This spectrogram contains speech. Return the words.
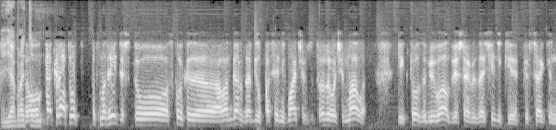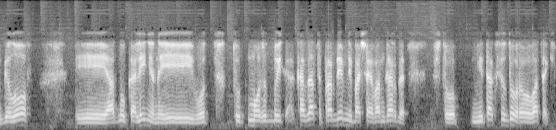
Я обратил... Но как раз вот посмотрите, что сколько авангард забил в последних матчах, тоже очень мало. И кто забивал, две шайбы защитники, Певсакин, Белов, и одну Калинина. И вот тут может быть оказаться проблема небольшая авангарда, что не так все здорово в атаке.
